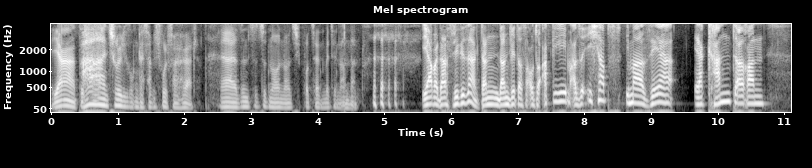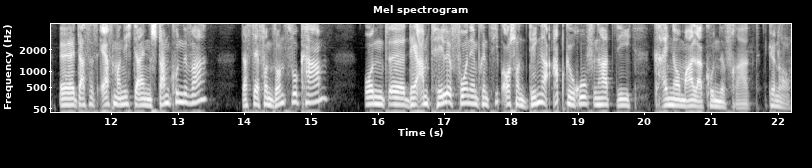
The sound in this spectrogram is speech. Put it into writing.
Ja, das, Ah, Entschuldigung, das habe ich wohl verhört. Ja, da sind sie zu 99 Prozent mit den anderen. Ja, aber das, wie gesagt, dann, dann wird das Auto abgegeben. Also ich hab's immer sehr erkannt daran, äh, dass es erstmal nicht dein Stammkunde war, dass der von sonst wo kam und äh, der am Telefon im Prinzip auch schon Dinge abgerufen hat, die kein normaler Kunde fragt. Genau.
